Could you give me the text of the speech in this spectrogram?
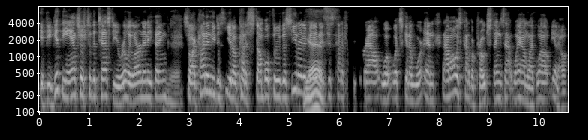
if you get the answers to the test, do you really learn anything? Yeah. So I kind of need to, you know, kind of stumble through this, you know what I yes. mean? And just kind of figure out what, what's going to work. And, and I've always kind of approached things that way. I'm like, well, you know,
